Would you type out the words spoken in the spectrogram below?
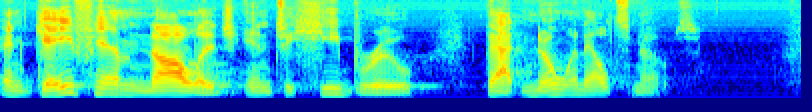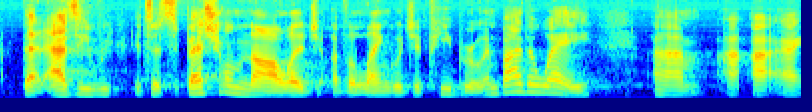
and gave him knowledge into Hebrew that no one else knows. That as he, it's a special knowledge of the language of Hebrew. And by the way, um, I, I,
